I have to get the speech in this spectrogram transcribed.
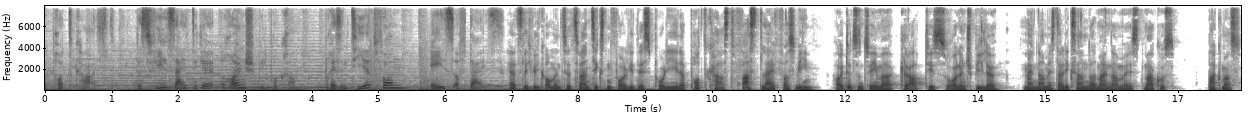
Podcast, das vielseitige Rollenspielprogramm, präsentiert von Ace of Dice. Herzlich willkommen zur 20. Folge des Polyeder Podcast, fast live aus Wien. Heute zum Thema Gratis-Rollenspiele. Mein Name ist Alexander. Mein Name ist Markus. Backmas.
